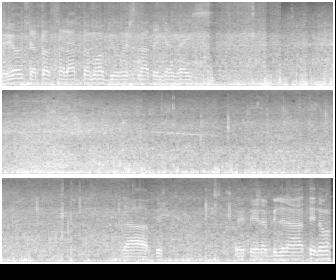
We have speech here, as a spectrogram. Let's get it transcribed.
So yun, shoutout sa lahat ng mga viewers natin dyan guys. Grabe. So ito yung nabili natin oh.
